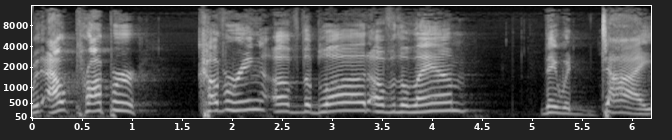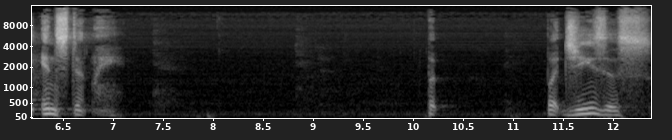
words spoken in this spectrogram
without proper covering of the blood of the Lamb, they would die instantly. But, but Jesus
